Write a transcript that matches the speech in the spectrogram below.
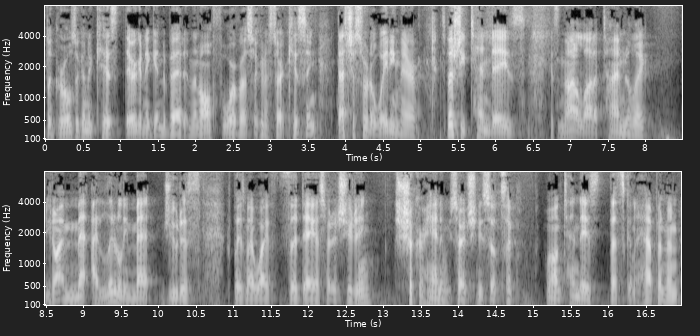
The girls are going to kiss. They're going to get into bed, and then all four of us are going to start kissing. That's just sort of waiting there. Especially ten days. It's not a lot of time to like. You know, I met. I literally met Judith, who plays my wife, the day I started shooting. Shook her hand, and we started shooting. So it's like well, in 10 days, that's going to happen. And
